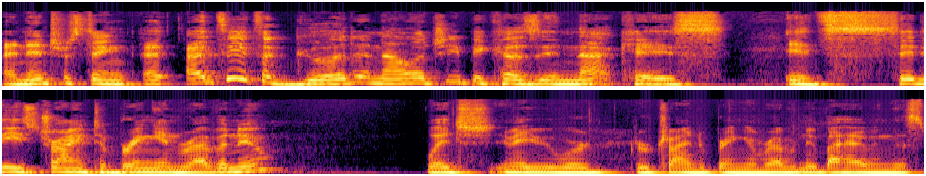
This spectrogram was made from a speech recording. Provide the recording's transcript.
an interesting. I'd say it's a good analogy because in that case, it's cities trying to bring in revenue, which maybe we're we're trying to bring in revenue by having this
